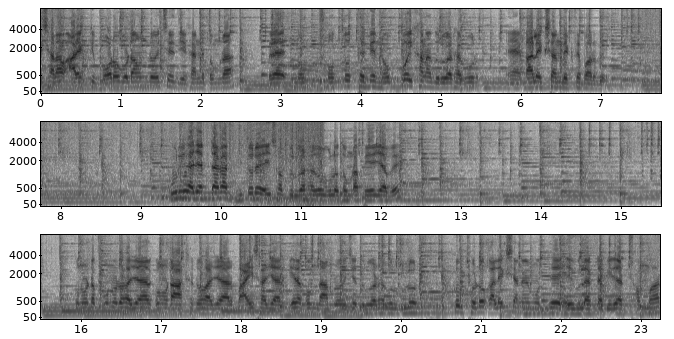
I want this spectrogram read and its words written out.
এছাড়াও আরেকটি বড় গোডাউন রয়েছে, যেখানে তোমরা প্রায় সত্তর থেকে নব্বইখানা দুর্গা ঠাকুর কালেকশন দেখতে পারবে। কুড়ি হাজার টাকার ভিতরে এই সব দুর্গা ঠাকুরগুলো তোমরা পেয়ে যাবে। কোনোটা পনেরো হাজার, কোনোটা আঠেরো হাজার, বাইশ হাজার, এরকম দাম রয়েছে দুর্গা ঠাকুরগুলোর খুব ছোট কালেকশনের মধ্যে এগুলো একটা বিরাট সম্ভার,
